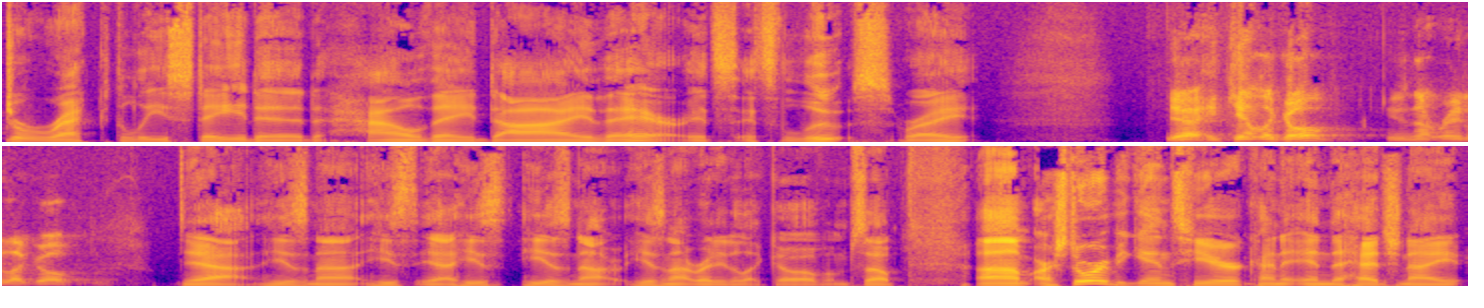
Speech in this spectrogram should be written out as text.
directly stated how they die there. It's it's loose, right? Yeah, he can't let go of. He's not ready to let go of. Yeah, he's not. He's yeah. He's he is not. He is not ready to let go of him. So, um, our story begins here, kind of in the Hedge Knight.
